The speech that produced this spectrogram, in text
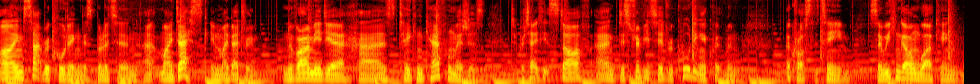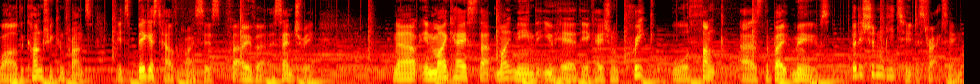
I'm sat recording this bulletin at my desk in my bedroom. Novara Media has taken careful measures to protect its staff and distributed recording equipment across the team so we can go on working while the country confronts its biggest health crisis for over a century. Now, in my case, that might mean that you hear the occasional creak or thunk as the boat moves, but it shouldn't be too distracting.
